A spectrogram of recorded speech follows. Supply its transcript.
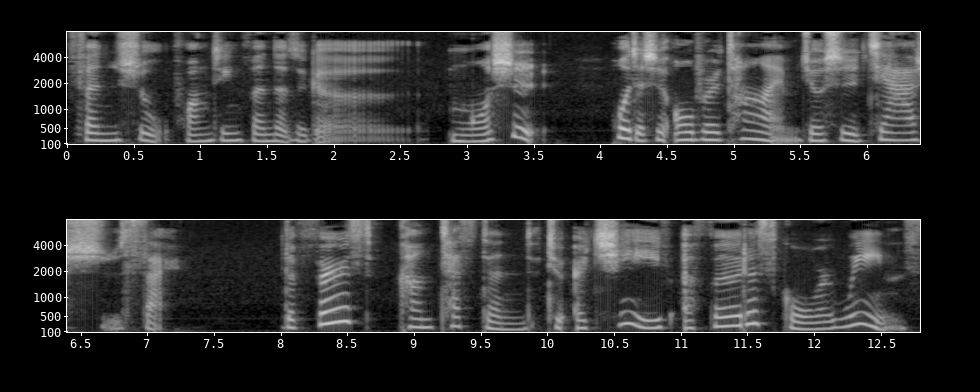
分数、黄金分的这个模式，或者是 overtime，就是加时赛。The first contestant to achieve a further score wins。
